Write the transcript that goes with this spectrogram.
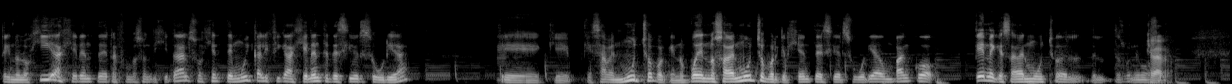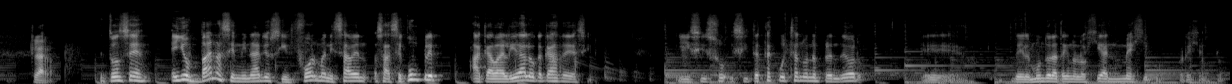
tecnología, gerentes de transformación digital, son gente muy calificada, gerentes de ciberseguridad, que, saben mucho, porque no pueden no saber mucho, porque el gerente de ciberseguridad de un banco tiene que saber mucho del, de su negocio. Claro, claro. Entonces, ellos van a seminarios, se informan y saben, o sea, se cumple a cabalidad lo que acabas de decir. Y si, si te está escuchando un emprendedor eh, del mundo de la tecnología en México, por ejemplo,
